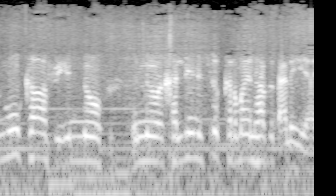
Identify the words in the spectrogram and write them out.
مو كافي انه إنه يخليني السكر ما ينهبط علي.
